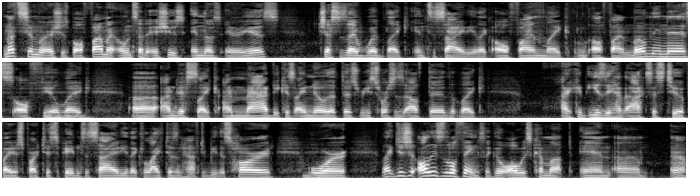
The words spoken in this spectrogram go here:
not similar issues, but I'll find my own set of issues in those areas, just as I would like in society. Like I'll find like I'll find loneliness. I'll feel like uh, I'm just like I'm mad because I know that there's resources out there that like I could easily have access to if I just participate in society. Like life doesn't have to be this hard, or like just all these little things. Like they'll always come up, and um, I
